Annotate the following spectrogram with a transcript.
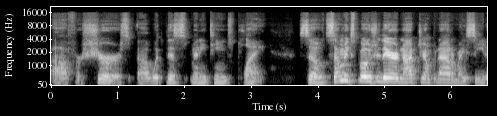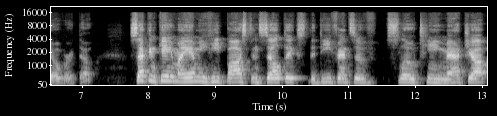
uh, for sure uh, with this many teams playing. So some exposure there, not jumping out of my seat over it though. Second game, Miami Heat, Boston Celtics, the defensive slow team matchup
